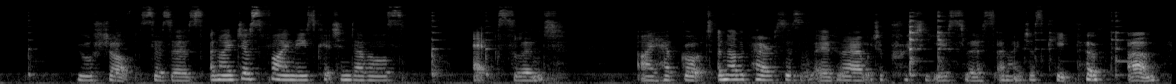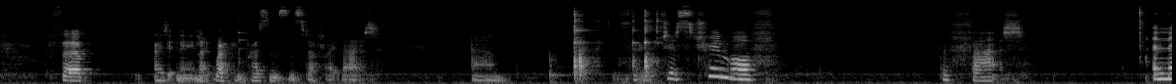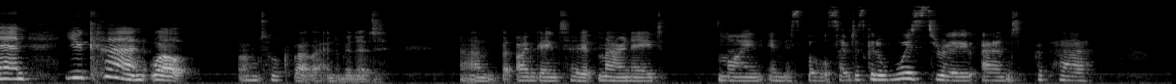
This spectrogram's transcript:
your sharp scissors. And I just find these Kitchen Devils excellent I have got another pair of scissors over there, which are pretty useless, and I just keep them um, for, I don't know, like wrapping presents and stuff like that. Um, so just trim off the fat. And then you can, well, I'll talk about that in a minute, um, but I'm going to marinate mine in this bowl. So I'm just going to whiz through and prepare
